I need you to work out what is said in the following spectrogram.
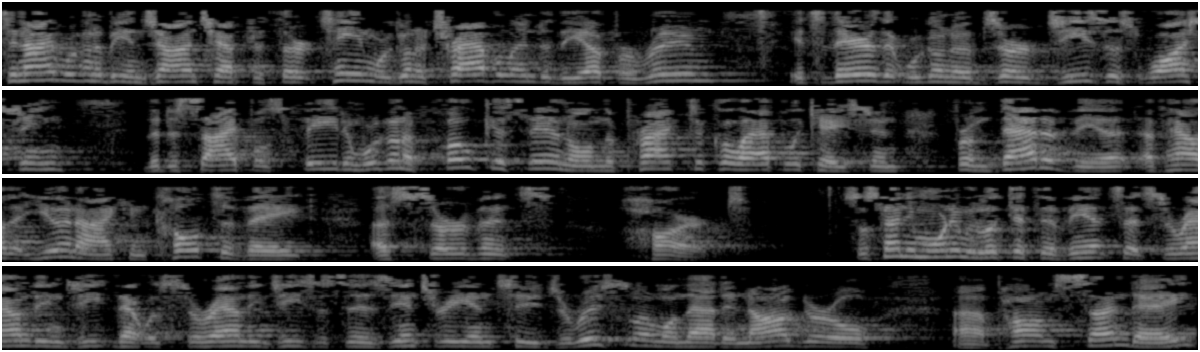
tonight we're going to be in John chapter 13. We're going to travel into the upper room. It's there that we're going to observe Jesus washing the disciples' feet, and we're going to focus in on the practical application from that event of how that you and I can cultivate a servant's heart. So Sunday morning we looked at the events that surrounding that was surrounding Jesus' entry into Jerusalem on that inaugural uh, Palm Sunday.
